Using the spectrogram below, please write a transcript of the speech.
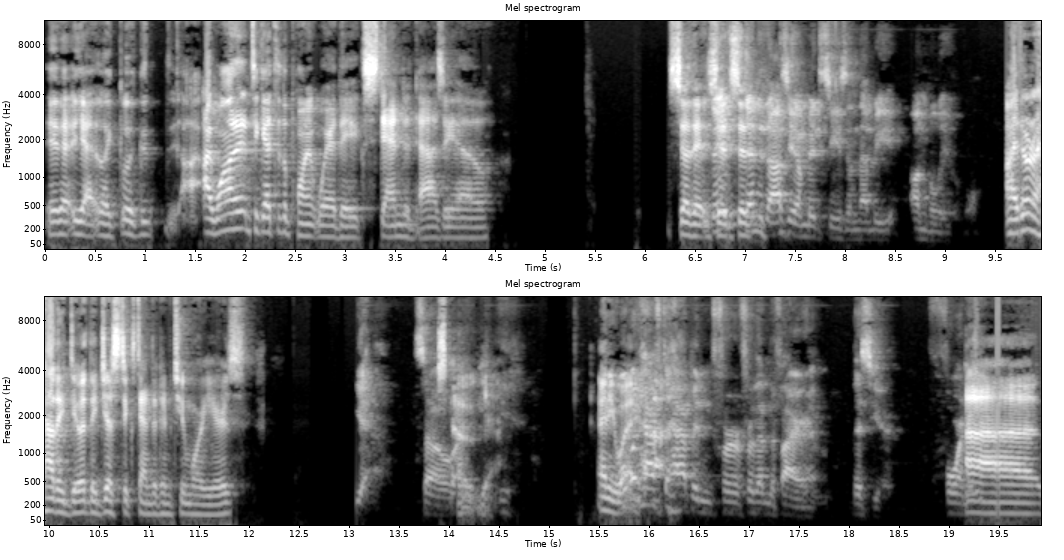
It, yeah, like look, I wanted it to get to the point where they extended Dazio, so that If so, they so extended Ozzy on midseason, that'd be unbelievable. I don't know how they do it. They just extended him two more years. Yeah. So, So, yeah. Anyway, what would have to happen for for them to fire him this year? Four uh,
